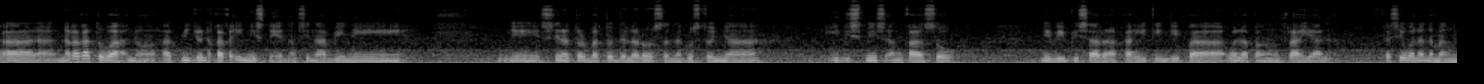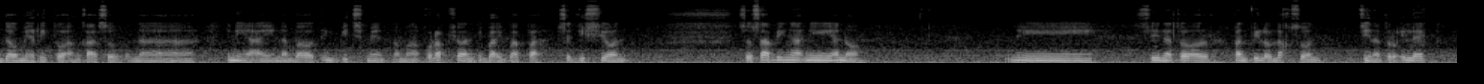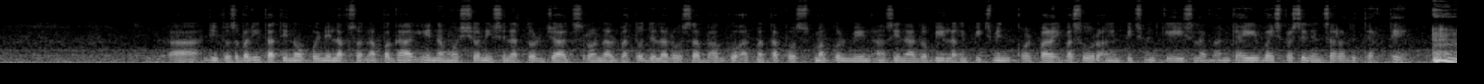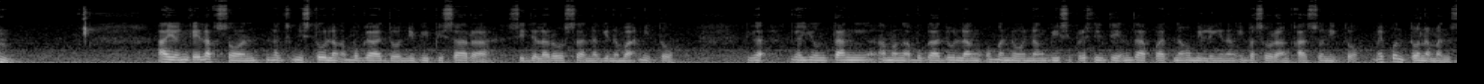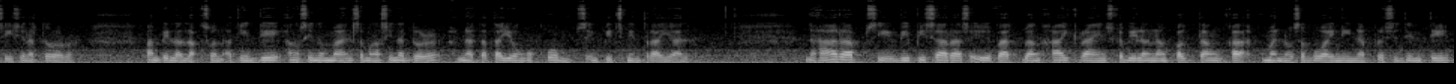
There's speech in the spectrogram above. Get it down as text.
Ah, nakakatuwa no at medyo nakakainis din ang sinabi ni ni Senator Bato de la Rosa na gusto niya i-dismiss ang kaso ni VP Sara kahit hindi pa wala pang trial. Kasi wala namang daw merito ang kaso na iniain about impeachment ng mga corruption iba-iba pa sedition so sabi nga ni ano ni Senator Panfilo Lacson Senator elect Ah, dito sa balita, tinukoy ni Lacson ang paghain ng motion ni Senator Judge Ronald Bato de la Rosa bago at matapos magkulmin ang Senado bilang impeachment court para ibasura ang impeachment case laban kay Vice President Sara Duterte. Ayon kay Lacson, nagmistulang abogado ni VP Sara si De La Rosa na ginawa nito. Ga- Gayong tanging ang mga abogado lang umano ng Vice Presidente ang dapat na humiling ng ibasura ang kaso nito. May punto naman si Senator Pampilo Lacson at hindi ang sinuman sa mga senador na tatayong hukom sa impeachment trial. Naharap si VP Sara sa iba't high crimes kabilang ng pagtangka umano sa buhay ni na Presidente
